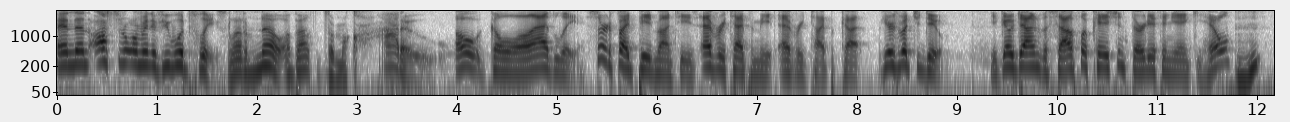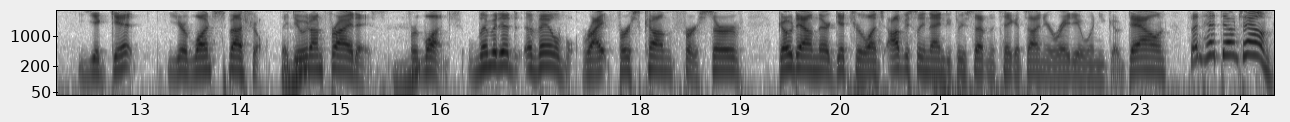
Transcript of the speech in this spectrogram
And then Austin Orman, if you would please let them know about the Mercado. Oh, gladly. Certified Piedmontese, every type of meat, every type of cut. Here's what you do you go down to the south location, 30th and Yankee Hill. Mm-hmm. You get your lunch special. They do mm-hmm. it on Fridays mm-hmm. for lunch. Limited available, right? First come, first serve. Go down there, get your lunch. Obviously, 93.7, the ticket's on your radio when you go down. Then head downtown.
